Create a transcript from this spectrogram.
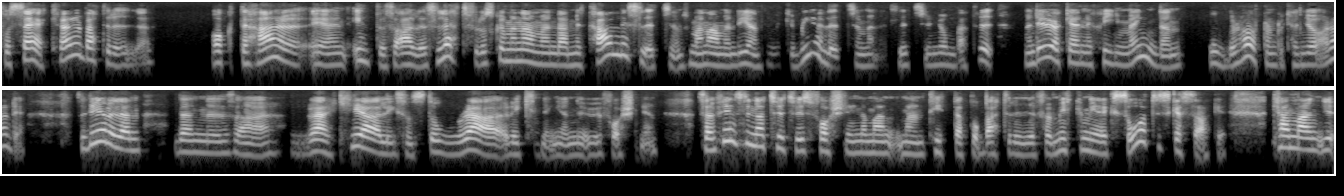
få säkrare batterier. Och det här är inte så alldeles lätt för då ska man använda metalliskt litium så man använder egentligen mycket mer litium än ett litiumjonbatteri. Men det ökar energimängden oerhört om du kan göra det. Så det är väl en, den eh, så här, verkliga liksom, stora riktningen nu i forskningen. Sen finns det naturligtvis forskning när man, man tittar på batterier för mycket mer exotiska saker. Kan man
